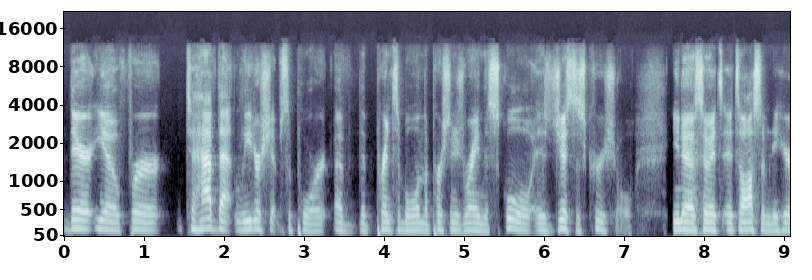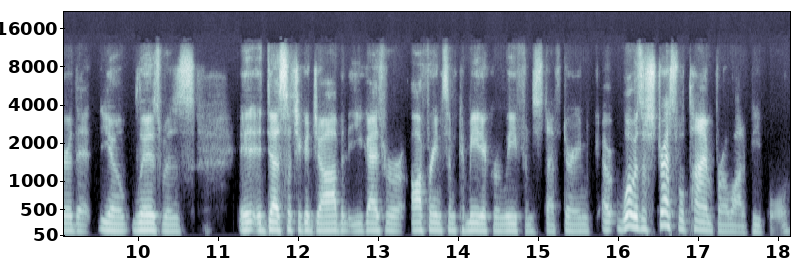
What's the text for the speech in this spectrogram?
they're you know for to have that leadership support of the principal and the person who's running the school is just as crucial, you know. Yeah. So it's it's awesome to hear that you know Liz was. It, it, does such a good job, and that you guys were offering some comedic relief and stuff during uh, what was a stressful time for a lot of people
